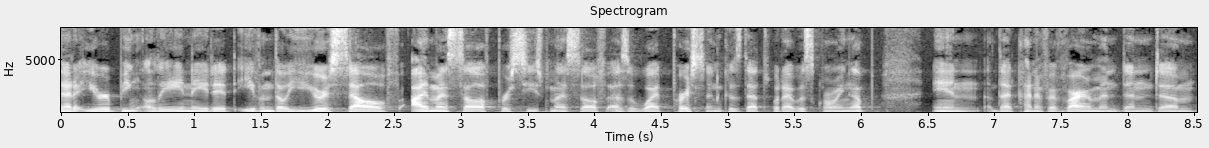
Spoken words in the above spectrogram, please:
that you're being alienated, even though you yourself, I myself, perceived myself as a white person because that's what I was growing up in that kind of environment. And um,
